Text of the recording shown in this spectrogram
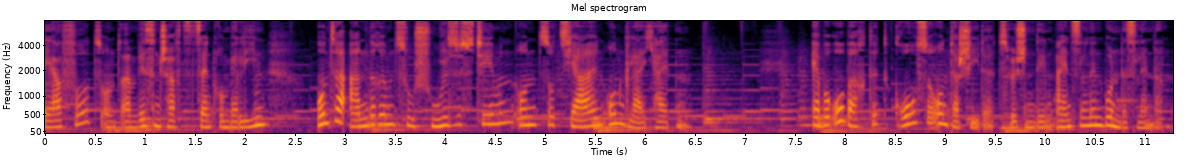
Erfurt und am Wissenschaftszentrum Berlin unter anderem zu Schulsystemen und sozialen Ungleichheiten. Er beobachtet große Unterschiede zwischen den einzelnen Bundesländern.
